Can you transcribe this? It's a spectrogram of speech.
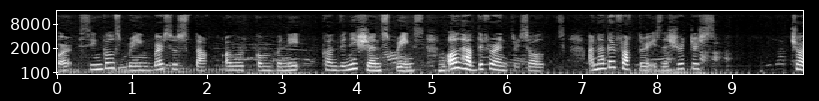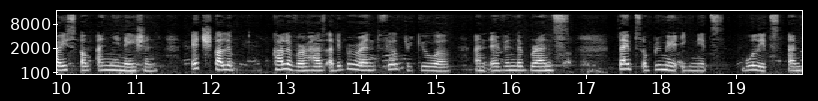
or single spring versus stock or combination springs all have different results. Another factor is the shooter's choice of ammunition. Each calib caliber has a different felt recoil, and even the brand's types of primer ignits, bullets, and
